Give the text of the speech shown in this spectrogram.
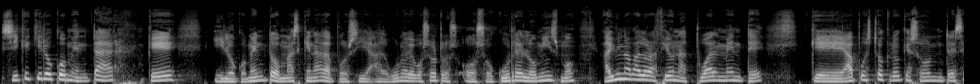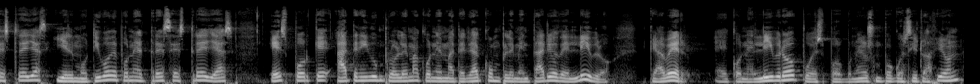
Sí que quiero comentar que, y lo comento más que nada por si a alguno de vosotros os ocurre lo mismo, hay una valoración actualmente que ha puesto creo que son tres estrellas y el motivo de poner tres estrellas es porque ha tenido un problema con el material complementario del libro. Que a ver, eh, con el libro, pues por poneros un poco en situación,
